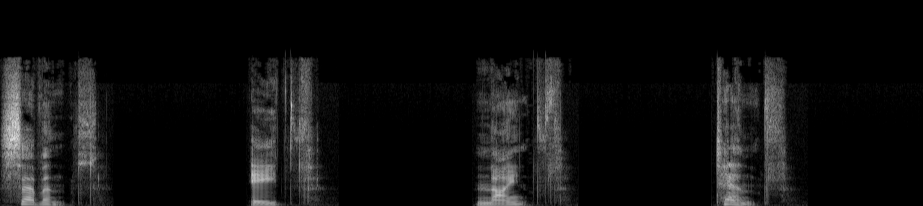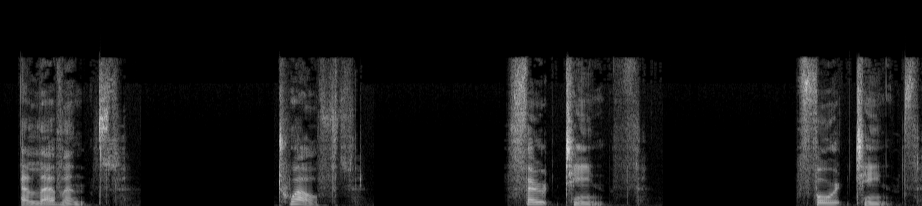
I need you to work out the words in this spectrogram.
seventh, eighth, ninth, tenth, eleventh, twelfth, thirteenth, fourteenth,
